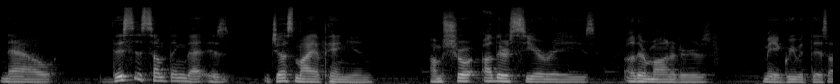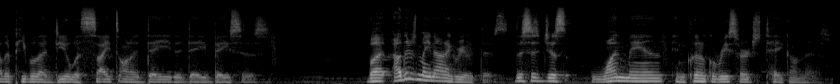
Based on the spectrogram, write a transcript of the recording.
Now, this is something that is just my opinion. I'm sure other CRAs, other monitors may agree with this, other people that deal with sites on a day to day basis. But others may not agree with this. This is just one man in clinical research take on this.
